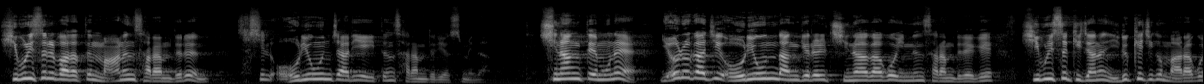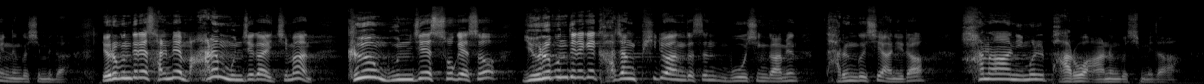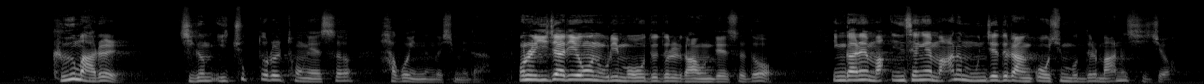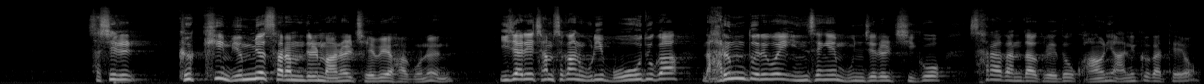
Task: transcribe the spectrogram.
히브리스를 받았던 많은 사람들은 사실 어려운 자리에 있던 사람들이었습니다. 신앙 때문에 여러 가지 어려운 단계를 지나가고 있는 사람들에게 히브리스 기자는 이렇게 지금 말하고 있는 것입니다. 여러분들의 삶에 많은 문제가 있지만 그 문제 속에서 여러분들에게 가장 필요한 것은 무엇인가 하면 다른 것이 아니라 하나님을 바로 아는 것입니다. 그 말을 지금 이 축도를 통해서 하고 있는 것입니다. 오늘 이 자리에 온 우리 모두들 가운데서도 인간의 인생에 많은 문제들을 안고 오신 분들 많으시죠. 사실 극히 몇몇 사람들만을 제외하고는 이 자리에 참석한 우리 모두가 나름대로의 인생의 문제를 지고 살아간다 그래도 과언이 아닐 것 같아요.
